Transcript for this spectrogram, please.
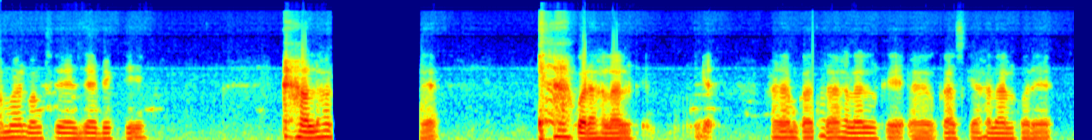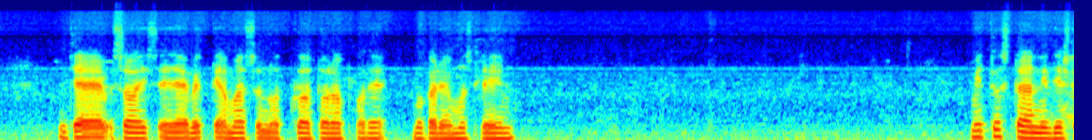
আমার বংশের যে ব্যক্তি আল্লাহ করা হালাল হারাম কাজ করা হালালকে কাজকে হালাল করে, যে ছয় সে ব্যক্তি আমার সুন্নতকে তরফ করে বুখারে মুসলিম মৃত্যুস্থান নির্দিষ্ট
